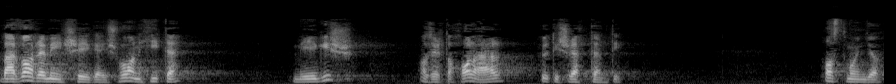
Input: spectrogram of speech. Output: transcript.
bár van reménysége és van hite, mégis azért a halál őt is rettenti. Azt mondja,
